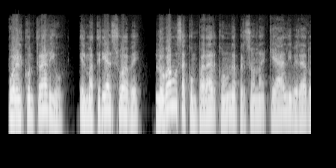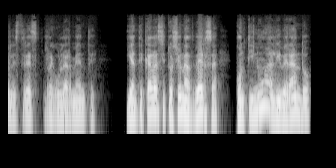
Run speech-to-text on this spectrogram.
Por el contrario, el material suave lo vamos a comparar con una persona que ha liberado el estrés regularmente y ante cada situación adversa continúa liberando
